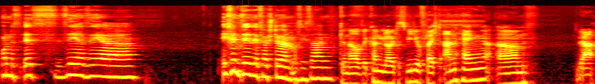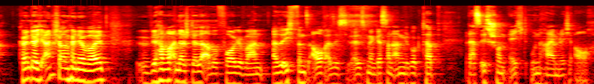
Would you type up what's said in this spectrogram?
und es ist sehr sehr ich finde es sehr sehr verstörend muss ich sagen Genau, wir können glaube ich das Video vielleicht anhängen. Ähm, ja, könnt ihr euch anschauen, wenn ihr wollt. Wir haben an der Stelle aber vorgewarnt. Also ich finde es auch, als ich als ich mir gestern angeguckt habe, das ist schon echt unheimlich auch.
